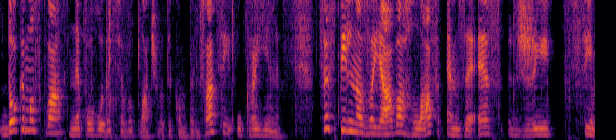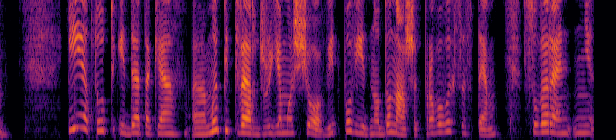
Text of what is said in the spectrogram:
доки Москва не погодиться виплачувати компенсації України. Це спільна заява глав МЗС G7. І тут іде таке: е, ми підтверджуємо, що відповідно до наших правових систем суверенні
